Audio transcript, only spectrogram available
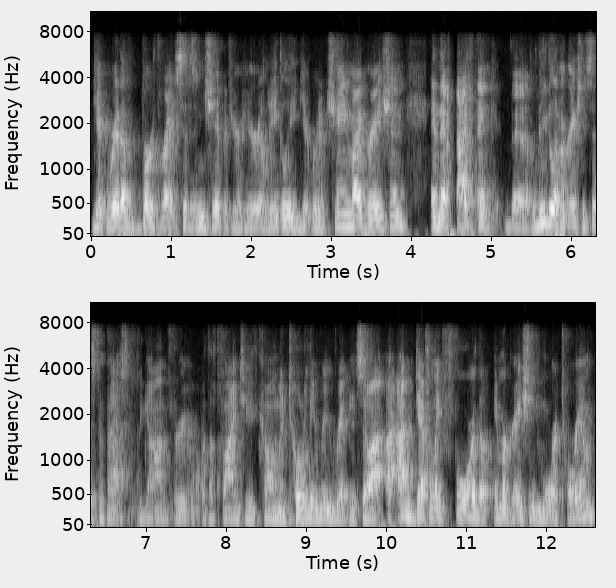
Get rid of birthright citizenship if you're here illegally. Get rid of chain migration. And then I think the legal immigration system has to be gone through with a fine tooth comb and totally rewritten. So I, am definitely for the immigration moratorium.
